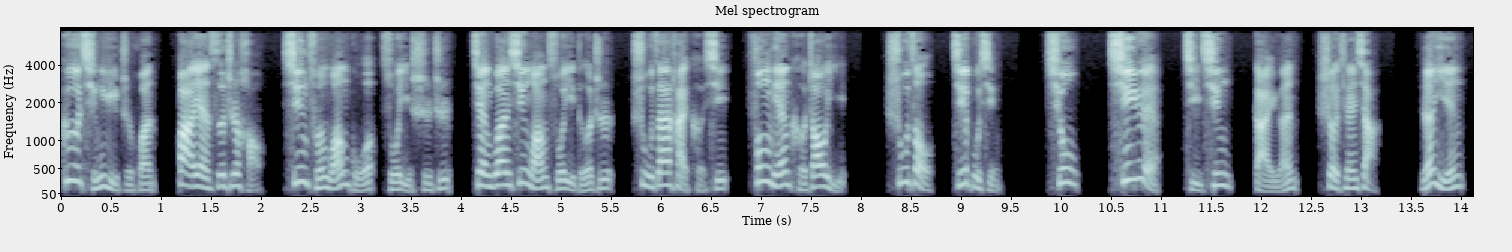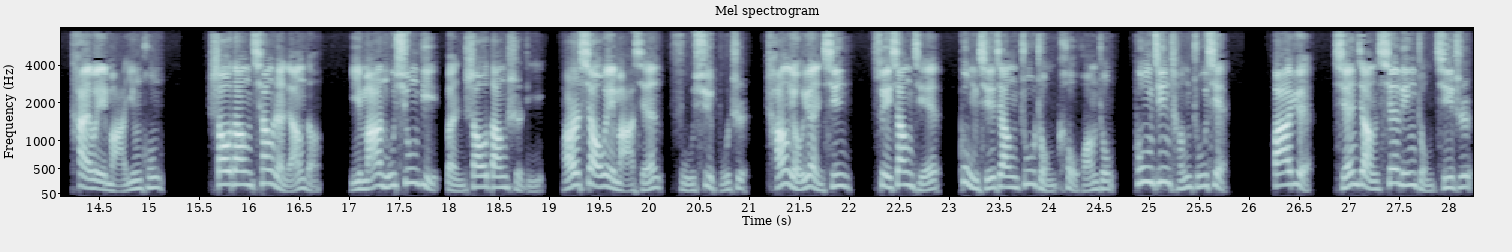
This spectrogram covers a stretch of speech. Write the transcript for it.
歌情欲之欢，罢宴思之好，心存亡国所以失之，见官兴亡所以得之。数灾害可息，丰年可招矣。书奏皆不省。秋七月，己清，改元，赦天下。人吟太尉马英薨，稍当羌忍良等。以麻奴兄弟本稍当是敌，而校尉马贤抚恤不至，常有怨心，遂相结，共携将诸种寇黄忠，攻金城诸县。八月，贤将先领种击之，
